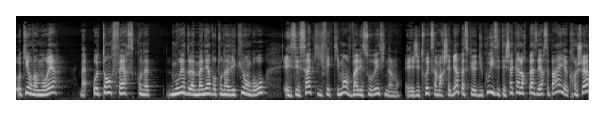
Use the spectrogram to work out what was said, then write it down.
ok, on va mourir, bah, autant faire ce qu'on a mourir de la manière dont on a vécu en gros. Et c'est ça qui effectivement va les sauver finalement. Et j'ai trouvé que ça marchait bien parce que du coup ils étaient chacun à leur place. D'ailleurs c'est pareil Crusher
